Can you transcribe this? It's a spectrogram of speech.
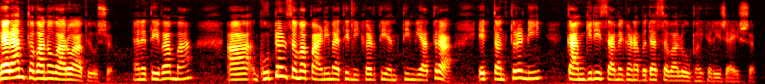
હેરાન થવાનો વારો આવ્યો છે. અને તેવામાં આ ઘૂંટણસમા પાણીમાંથી નીકળતી અંતિમ યાત્રા એ તંત્રની કામગીરી સામે ઘણા બધા સવાલો ઊભા કરી જાય છે.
